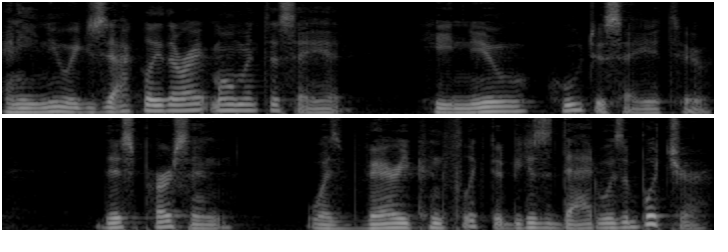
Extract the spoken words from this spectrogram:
and he knew exactly the right moment to say it, he knew who to say it to. This person was very conflicted because his dad was a butcher.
